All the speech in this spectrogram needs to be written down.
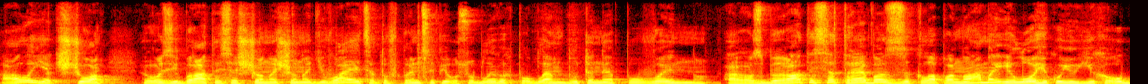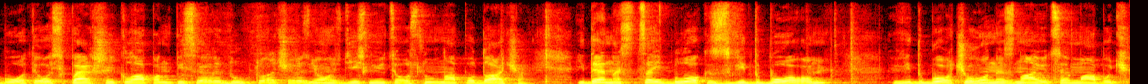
Але якщо розібратися, що на що надівається, то в принципі особливих проблем бути не повинно. А розбиратися треба з клапанами і логікою їх роботи. Ось перший клапан після редуктора, через нього здійснюється основна подача. Іде на цей блок з відбором. Відбор, чого не знаю, це, мабуть,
